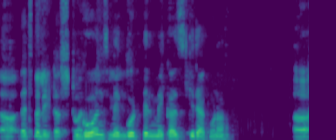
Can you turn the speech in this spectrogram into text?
uh, that's the latest one. Goans make good filmmakers. कित्याक म्हणा? Uh,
